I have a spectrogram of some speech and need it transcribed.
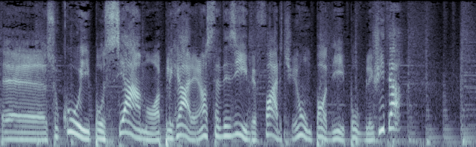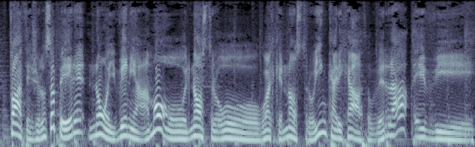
eh, su cui possiamo applicare i nostri adesivi e farci un po' di pubblicità. Fatecelo sapere, noi veniamo o nostro o qualche nostro incaricato verrà e vi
